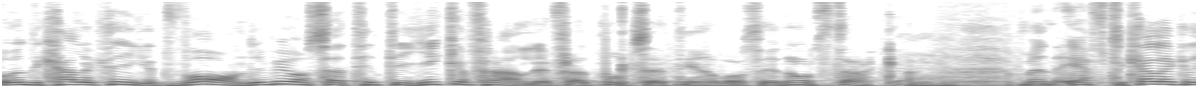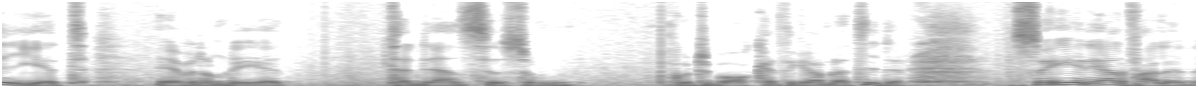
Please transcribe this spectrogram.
Under kalla kriget vande vi oss att det inte gick att förhandla för att motsättningarna var så enormt starka. Mm. Men efter kalla kriget, även om det är tendenser som går tillbaka till gamla tider, så är det i alla fall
